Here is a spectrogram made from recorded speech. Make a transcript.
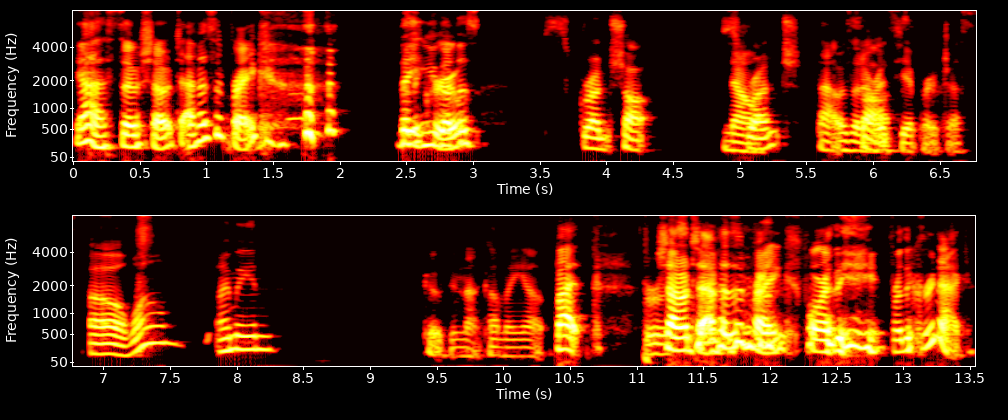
yeah, so shout out to F as in Frank. That you got this scrunch shop. No. Scrunch. that was an. Aritzia purchase. Oh well. I mean, Could have seen that coming up. But shout out to. F as in Frank for the for the crew neck.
